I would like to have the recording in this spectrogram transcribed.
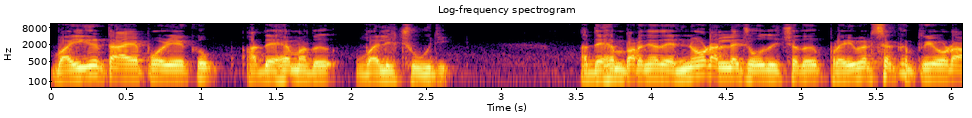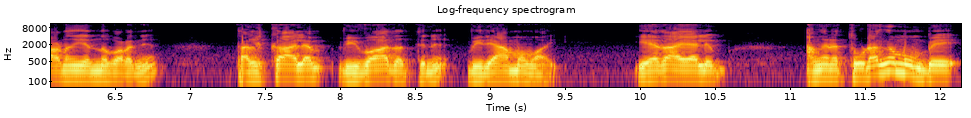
വൈകിട്ടായപ്പോഴേക്കും അദ്ദേഹം അത് വലിച്ചൂരി. അദ്ദേഹം പറഞ്ഞത് എന്നോടല്ല ചോദിച്ചത് പ്രൈവറ്റ് സെക്രട്ടറിയോടാണ് എന്ന് പറഞ്ഞ് തൽക്കാലം വിവാദത്തിന് വിരാമമായി. ഏതായാലും അങ്ങനെ തുടങ്ങും മുമ്പേ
